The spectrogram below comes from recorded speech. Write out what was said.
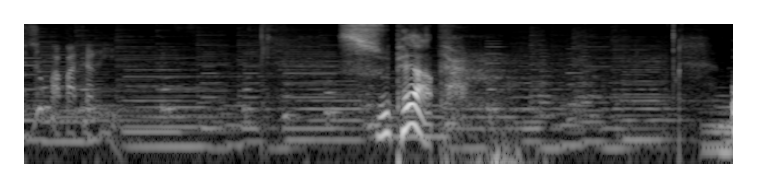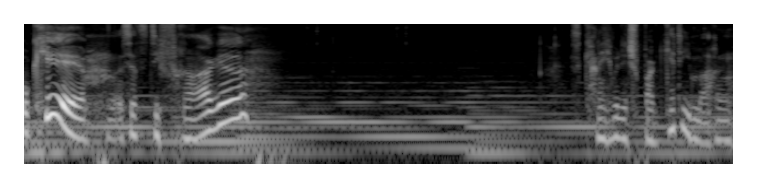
Meine Superbatterie. Superb. Okay, ist jetzt die Frage. Was kann ich mit den Spaghetti machen?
